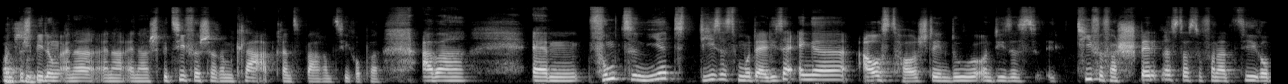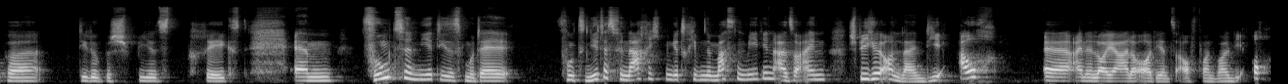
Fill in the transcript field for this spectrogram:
und Absolut. Bespielung einer, einer, einer spezifischeren, klar abgrenzbaren Zielgruppe. Aber ähm, funktioniert dieses Modell, dieser enge Austausch, den du und dieses tiefe Verständnis, das du von der Zielgruppe, die du bespielst, prägst, ähm, funktioniert dieses Modell, funktioniert das für nachrichtengetriebene Massenmedien, also ein Spiegel Online, die auch äh, eine loyale Audience aufbauen wollen, die auch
